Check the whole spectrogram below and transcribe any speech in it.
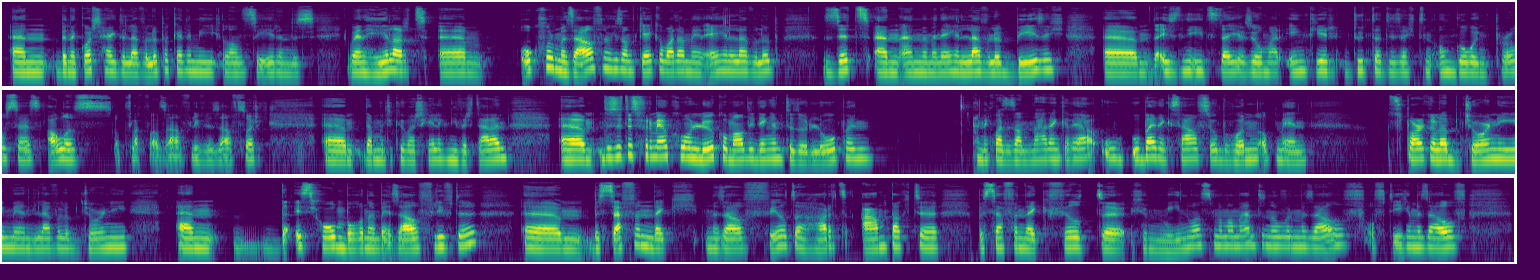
En binnenkort ga ik de Level Up Academy lanceren. Dus ik ben heel hard um, ook voor mezelf nog eens aan het kijken waar dat mijn eigen level up zit en, en met mijn eigen level up bezig. Um, dat is niet iets dat je zomaar één keer doet. Dat is echt een ongoing process. Alles op vlak van zelfliefde, zelfzorg. Um, dat moet ik u waarschijnlijk niet vertellen. Um, dus het is voor mij ook gewoon leuk om al die dingen te doorlopen. En ik was dus aan het nadenken, ja, hoe, hoe ben ik zelf zo begonnen op mijn Sparkle Up Journey, mijn Level Up Journey. En dat is gewoon begonnen bij zelfliefde. Um, beseffen dat ik mezelf veel te hard aanpakte. Beseffen dat ik veel te gemeen was met momenten over mezelf of tegen mezelf.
